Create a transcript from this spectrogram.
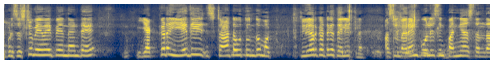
ఇప్పుడు సిస్టమ్ ఏమైపోయిందంటే ఎక్కడ ఏది స్టార్ట్ అవుతుందో మాకు క్లియర్ కట్గా తెలియట్లేదు అసలు మెరైన్ పోలీసింగ్ పని చేస్తుందా?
